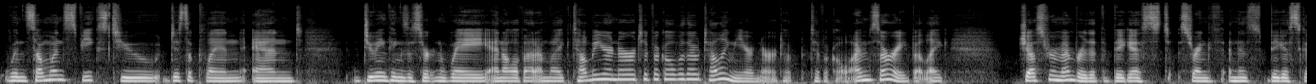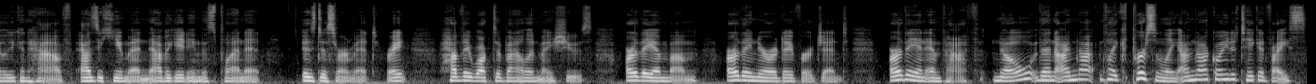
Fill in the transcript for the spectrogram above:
when someone speaks to discipline and doing things a certain way and all of that, I'm like, tell me you're neurotypical without telling me you're neurotypical. I'm sorry, but like, just remember that the biggest strength and the biggest skill you can have as a human navigating this planet is discernment, right? Have they walked a mile in my shoes? Are they a mom? Are they neurodivergent? are they an empath? No, then I'm not like personally, I'm not going to take advice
